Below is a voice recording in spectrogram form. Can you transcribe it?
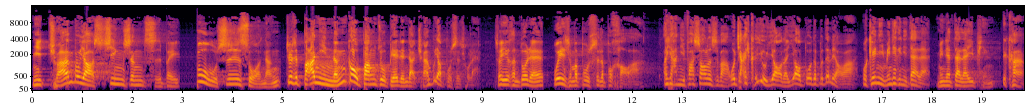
你全部要心生慈悲，布施所能，就是把你能够帮助别人的全部要布施出来。所以很多人为什么布施的不好啊？哎呀，你发烧了是吧？我家可有药的，药多的不得了啊！我给你，明天给你带来，明天带来一瓶，一看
